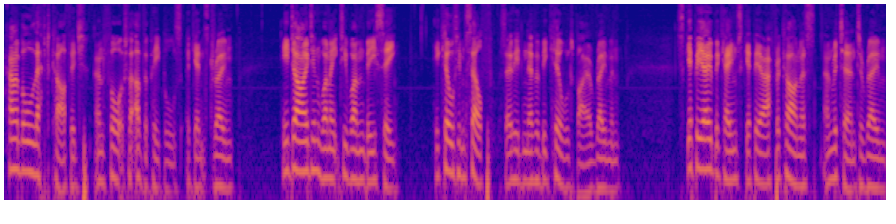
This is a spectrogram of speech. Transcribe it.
Hannibal left Carthage and fought for other peoples against Rome. He died in 181 BC. He killed himself so he'd never be killed by a Roman. Scipio became Scipio Africanus and returned to Rome.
